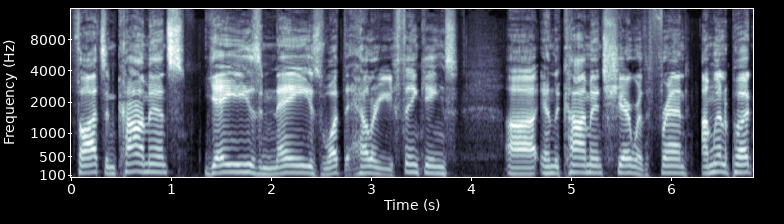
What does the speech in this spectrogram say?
thoughts and comments, yays and nays, what the hell are you thinkings? Uh, in the comments, share with a friend. I'm going to put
